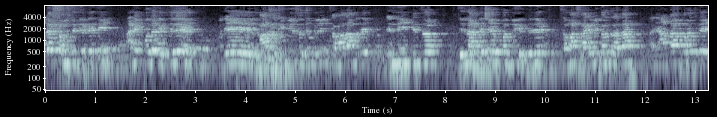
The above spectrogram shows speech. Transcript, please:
आपल्या संस्थेतील त्यांनी अनेक पद घेतलेले आहेत. म्हणजे महासचिव सचिव समाजामध्ये त्यांनी त्यांचं जिल्हा अध्यक्ष पदवी घेतलेले समाज कार्य करत राहतात. आणि आता परत ते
